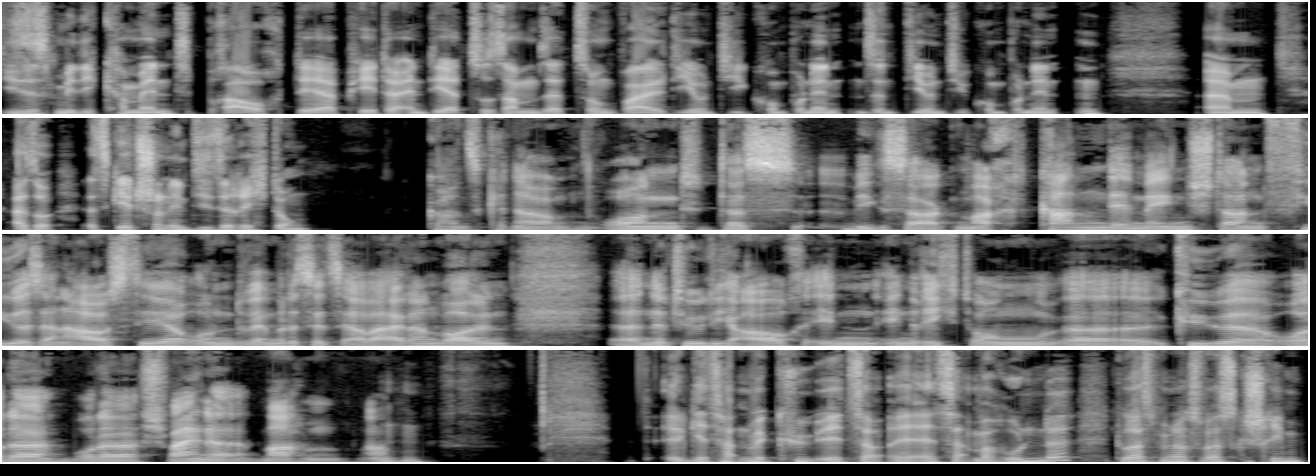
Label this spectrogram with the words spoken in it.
Dieses Medikament braucht der Peter in der Zusammensetzung, weil die und die Komponenten sind die und die Komponenten. Ähm, also es geht schon in diese Richtung. Ganz genau. Und das, wie gesagt, macht, kann der Mensch dann für sein Haustier. Und wenn wir das jetzt erweitern wollen, äh, natürlich auch in, in Richtung äh, Kühe oder, oder Schweine machen. Ne? Mhm jetzt hatten wir Kü jetzt, jetzt hatten wir Hunde. Du hast mir noch was geschrieben,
